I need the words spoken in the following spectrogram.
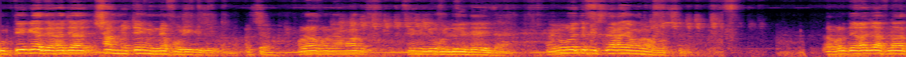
উঠতে গিয়ে দেখা যায় সামনে টেং এমনি পড়ে গেছে। আচ্ছা। পড়ার পরে আমার ফ্যামিলি হইল আমি হয়তো পিছনে খাই মনে করছে তারপরে দেখা যায় আপনার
